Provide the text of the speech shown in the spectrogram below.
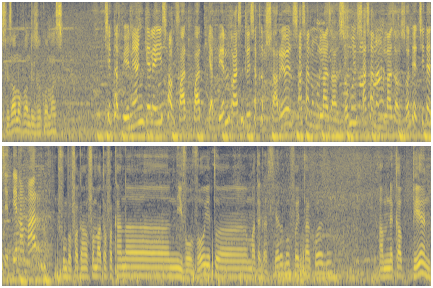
zay zany no fandresako anazy tsy hita be ny any nge le izy fa mivadibadika be ny raha resaka ry zareo ny sasany milaza an'izao moa ny sasany milaza an'izao de tsy hita ze tena marina ny fomba faka- famakafakana ny vaovao eto madagasikara aloha fahitako azy amin'ny ankapobeny ankapobeny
